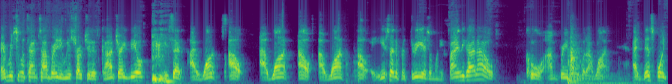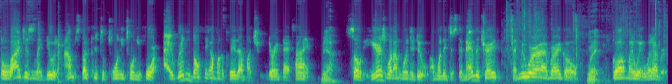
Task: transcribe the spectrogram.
every single time Tom Brady restructured his contract deal, he said, "I want out. I want out. I want out." And he said it for three years, and when he finally got out, cool. I'm free to do what I want. At this point, though, Rodgers is like, dude, I'm stuck here till 2024. I really don't think I'm going to play that much during that time. Yeah. So here's what I'm going to do. I'm going to just demand a trade. Send me wherever I go. Right. Go out my way, whatever.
